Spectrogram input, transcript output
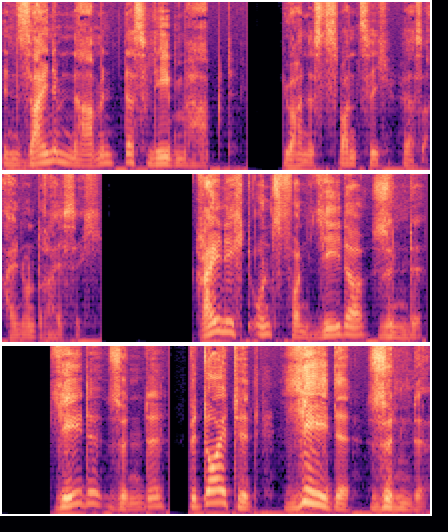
in seinem Namen das Leben habt. Johannes 20, Vers 31. Reinigt uns von jeder Sünde. Jede Sünde bedeutet jede Sünde.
